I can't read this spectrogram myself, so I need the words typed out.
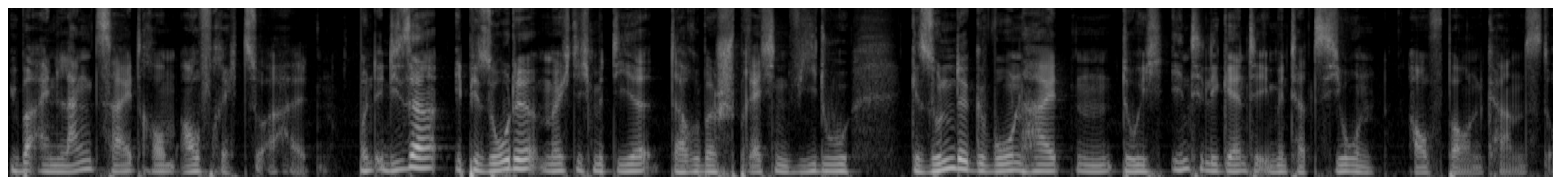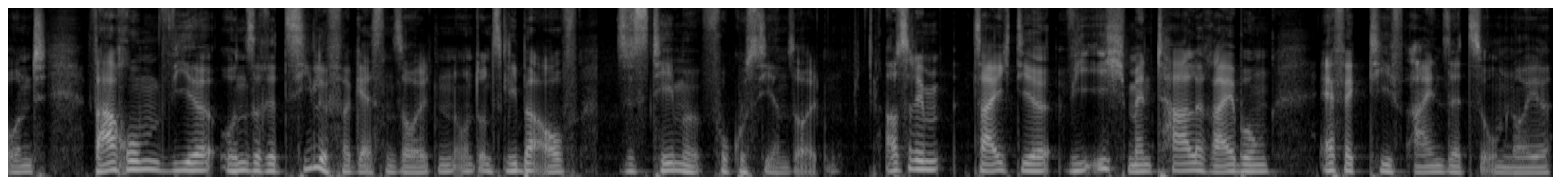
über einen langen Zeitraum aufrechtzuerhalten. Und in dieser Episode möchte ich mit dir darüber sprechen, wie du gesunde Gewohnheiten durch intelligente Imitation aufbauen kannst und warum wir unsere Ziele vergessen sollten und uns lieber auf Systeme fokussieren sollten. Außerdem zeige ich dir, wie ich mentale Reibung effektiv einsetze, um neue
